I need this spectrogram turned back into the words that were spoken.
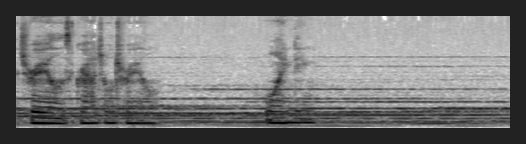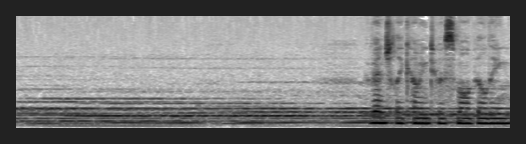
The trail is a gradual trail, winding. Eventually coming to a small building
